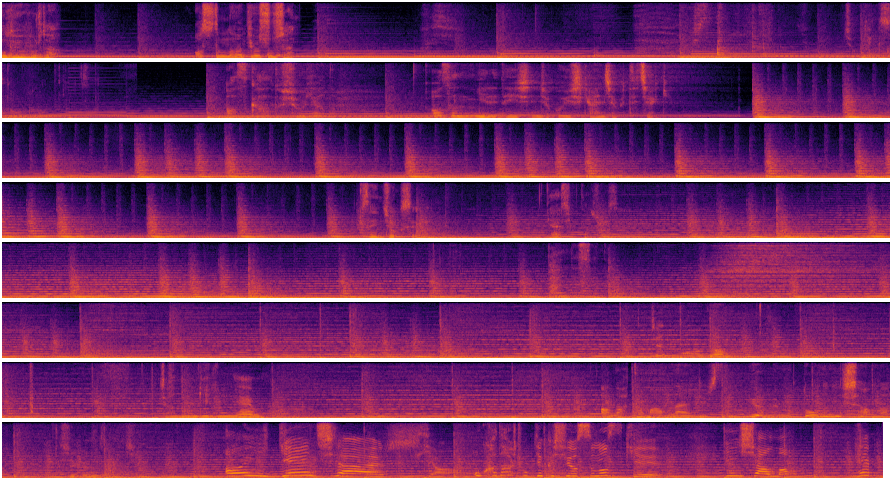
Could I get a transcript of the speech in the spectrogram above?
Oluyor burada? Aslım ne yapıyorsun sen? Çok yakıştı ona. Az kaldı Şule Hanım. Ozan'ın yeri değişince bu işkence bitecek. Çok seviyorum. Gerçekten çok seviyorum. İnşallah. Teşekkür ederiz anneciğim. Ay gençler. Ya o kadar çok yakışıyorsunuz ki. İnşallah hep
